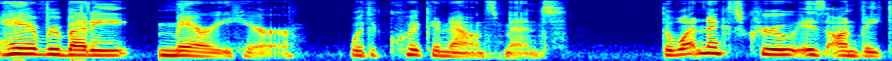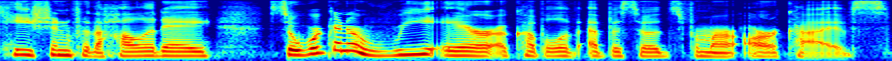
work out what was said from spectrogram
Hey, everybody, Mary here with a quick announcement. The What Next crew is on vacation for the holiday, so we're going to re air a couple of episodes from our archives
